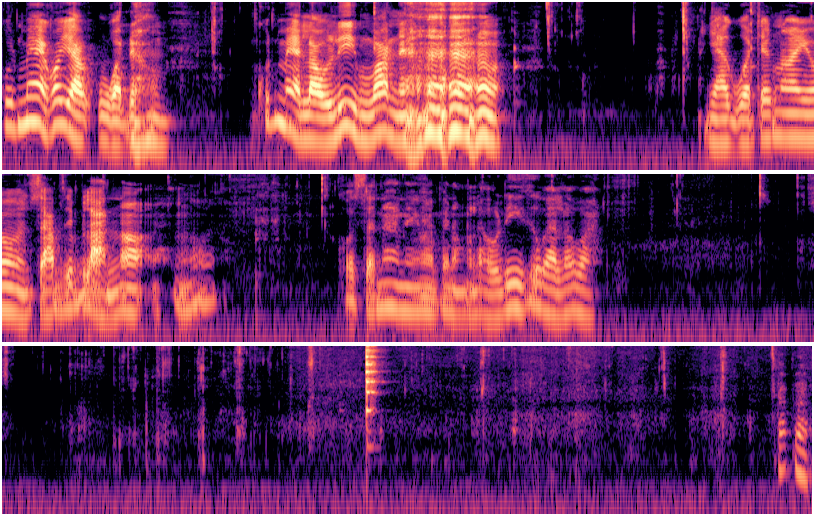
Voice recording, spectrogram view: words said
คุณแม่ก็อยากอวด คุณแม่เรารีบวันเนี่ย อยากอวดจักหน้อยโย่สามสิบล้านเนาะโฆษณาในมันเป็นของเราลี่คือว่าแล้วว่ะครับแบบ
